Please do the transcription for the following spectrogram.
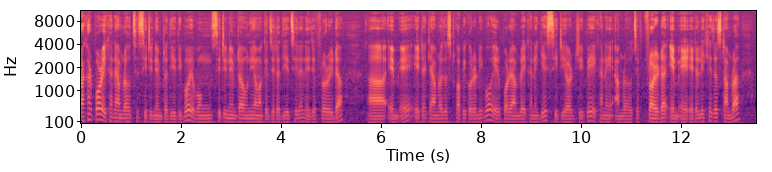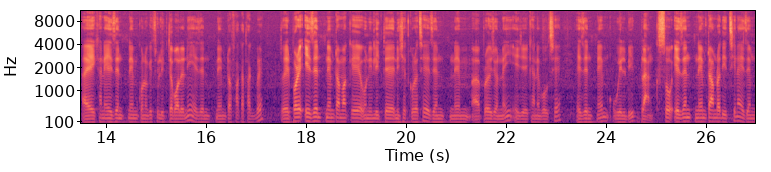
রাখার পর এখানে আমরা হচ্ছে সিটি নেমটা দিয়ে দিব এবং সিটি নেমটা উনি আমাকে যেটা দিয়েছিলেন, এই যে ফ্লোরিডা এম এ এটাকে আমরা জাস্ট কপি করে নিব। এরপরে আমরা এখানে গিয়ে সিটি আর জিপে এখানে আমরা হচ্ছে ফ্লোরিডা এম এ এটা লিখে জাস্ট আমরা এখানে এজেন্ট নেম কোনো কিছু লিখতে বলেনি এজেন্ট নেমটা ফাঁকা থাকবে। তো এরপরে এজেন্ট নেমটা আমাকে উনি লিখতে নিষেধ করেছে। এজেন্ট নেম প্রয়োজন নেই। এই যে এখানে বলছে agent name will be blank so agent নেমটা আমরা দিচ্ছি না এজেন্ট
